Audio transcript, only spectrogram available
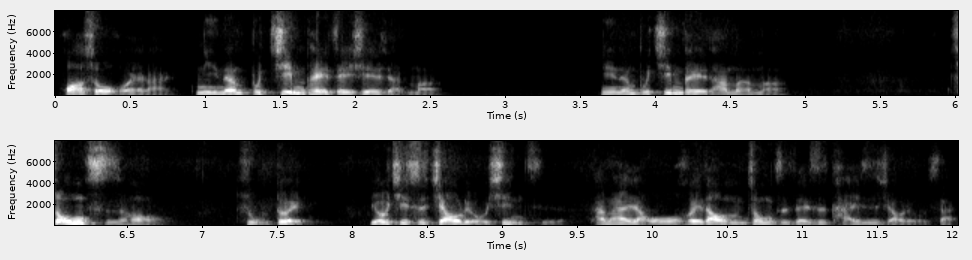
话说回来，你能不敬佩这些人吗？你能不敬佩他们吗？中职哈。组队，尤其是交流性质。坦白讲，我回到我们中职这次台日交流赛，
